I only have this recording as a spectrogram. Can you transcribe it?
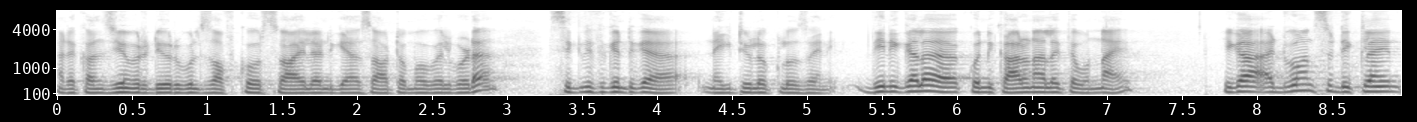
and consumer durables of course oil and gas automobile కూడా సిగ్నిఫికెంట్గా నెగిటివ్లో క్లోజ్ అయినాయి. దీనికి గల కొన్ని కారణాలు అయితే ఉన్నాయి. ఇక అడ్వాన్స్ డిక్లైన్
